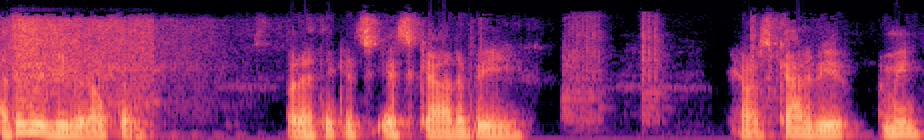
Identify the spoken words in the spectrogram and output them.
I think we leave it open, but I think it's it's got to be, you know, it's got to be. I mean,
